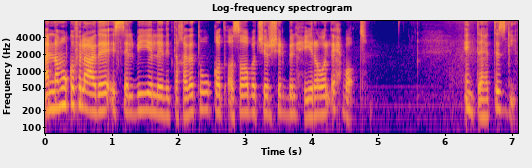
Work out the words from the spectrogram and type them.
أن موقف العداء السلبي الذي اتخذته قد أصاب تشرشل بالحيرة والإحباط. انتهى التسجيل.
